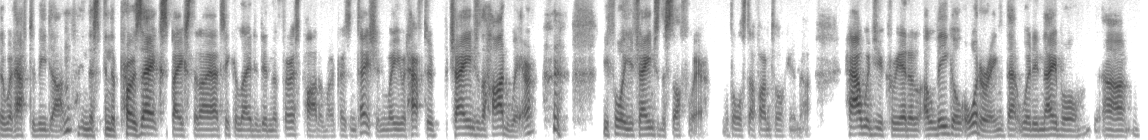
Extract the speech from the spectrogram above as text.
that would have to be done in this in the prosaic space that I articulated in the first part of my presentation, where you would have to change the hardware before you change the software with all the stuff I'm talking about. How would you create a, a legal ordering that would enable um,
